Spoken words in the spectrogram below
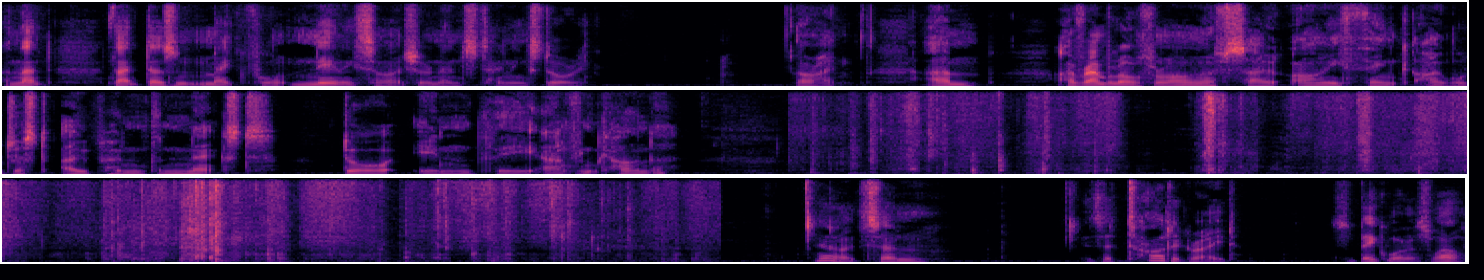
And that that doesn't make for nearly so much of an entertaining story. All right, um, I've rambled on for long enough, so I think I will just open the next door in the advent calendar. Yeah, it's um, it's a tardigrade. It's a big one as well.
